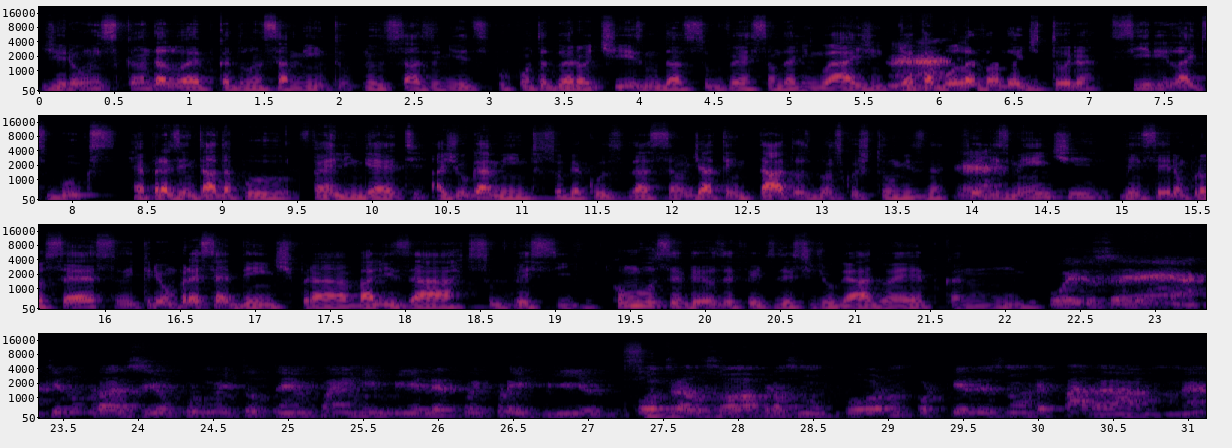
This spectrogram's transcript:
gerou um escândalo à época do lançamento nos Estados Unidos por conta do erotismo, da subversão da linguagem, e acabou levando a editora City Lights Books, representada por Ferlinghetti, a julgamento sob acusação de atentado aos bons costumes, né? É. Felizmente, venceram o processo e criou um precedente para avalizar a arte subversiva. Como você vê os efeitos desse julgado à época no mundo? Pois é, aqui no Brasil, por muito tempo, Henry Miller foi proibido. Sim. Outras obras não foram porque eles não repararam, né?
